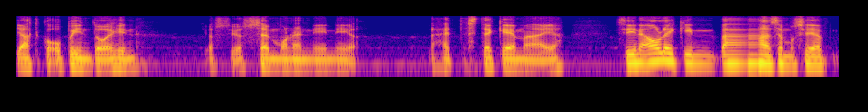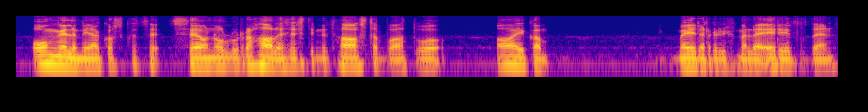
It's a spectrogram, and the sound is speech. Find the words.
jatko-opintoihin, jos, jos semmoinen, niin, niin lähdettäisiin tekemään. Ja siinä olikin vähän semmoisia ongelmia, koska se, se on ollut rahallisesti nyt haastavaa tuo aika meidän ryhmälle eritoten,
